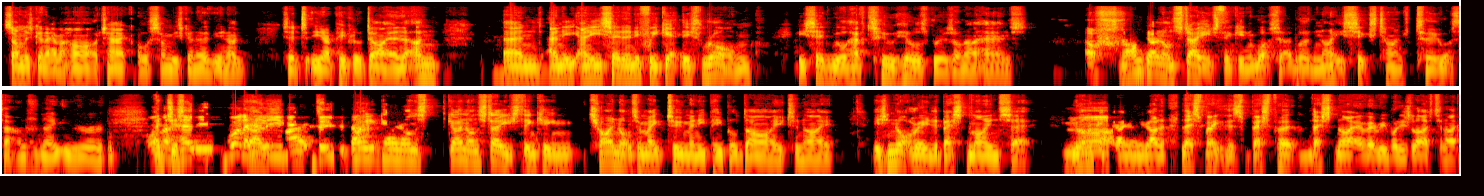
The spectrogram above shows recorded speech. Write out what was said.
someone's going to have a heart attack or somebody's going to, you know, said, you know, people will die. And, and, and, and he, and he said, and if we get this wrong, he said, we'll have two Hillsboroughs on our hands. Oh. So I'm going on stage thinking, what's that? Well, 96 times two, what's that? 180. What and the just, hell? Are you, what the hell are you doing? Going on, going on stage thinking, try not to make too many people die tonight is not really the best mindset. You no. want to be going and going, let's make this best per- best night of everybody's life tonight,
